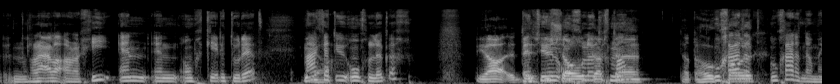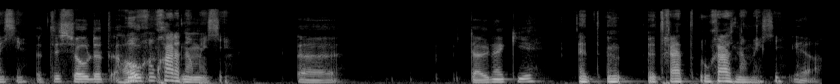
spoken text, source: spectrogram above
een rare allergie en een omgekeerde Tourette. Maakt Ja. het u ongelukkig? ja, het Bent is u dus een zo ongelukkig dat, man? eh, dat Hoe gaat, het, hoe gaat het nou met je? Het is zo dat hoog... hoe gaat het nou met je? eh tuinhekje. Het, eh, het gaat, hoe gaat het nou met je? Ja,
